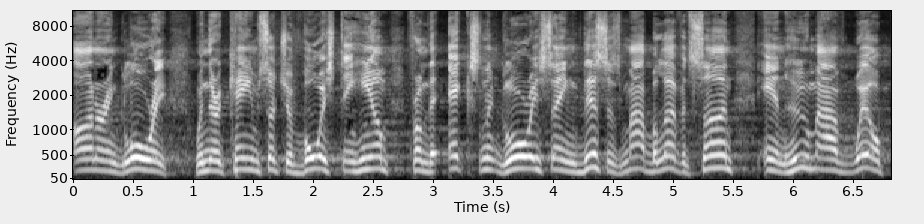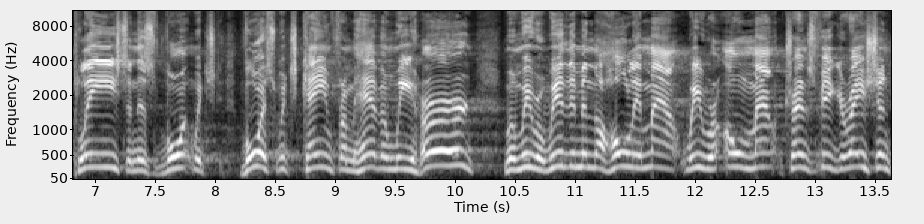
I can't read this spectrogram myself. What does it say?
honor and glory when there came such a voice to him from the excellent glory, saying, This is my beloved Son, in whom I've well pleased. And this voice which, came from heaven we heard when we were with him in the holy mount. We were on Mount Transfiguration.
